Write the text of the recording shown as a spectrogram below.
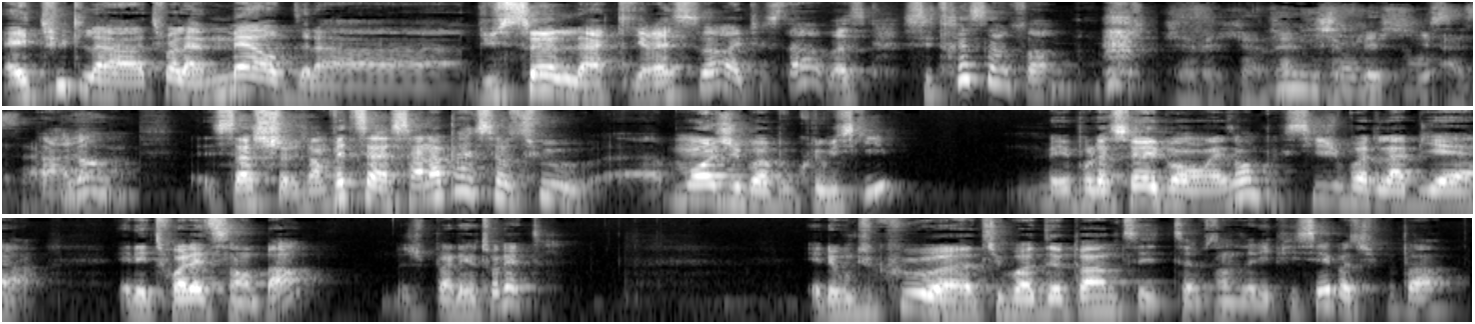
et toute la, tu vois, la merde de la, du sol là qui ressort et tout ça. Bah, c'est très sympa. J'avais jamais réfléchi à ça. Bah non. Ça, en fait, ça, ça a un impact surtout. Euh, moi, je bois beaucoup le whisky. Mais pour la seule et bonne raison, parce que si je bois de la bière et les toilettes sont en bas, je peux aller aux toilettes. Et donc, du coup, euh, tu bois deux pintes et t'as besoin d'aller pisser, bah tu peux pas.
